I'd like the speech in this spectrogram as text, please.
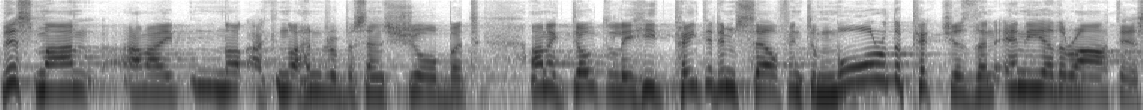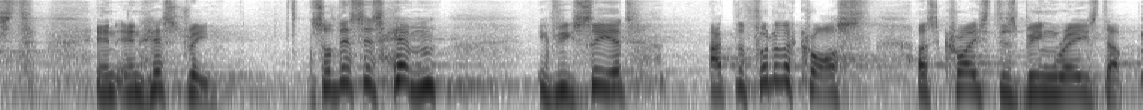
This man, and I'm not, I'm not 100% sure, but anecdotally, he painted himself into more of the pictures than any other artist in, in history. So this is him, if you see it, at the foot of the cross as Christ is being raised up.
